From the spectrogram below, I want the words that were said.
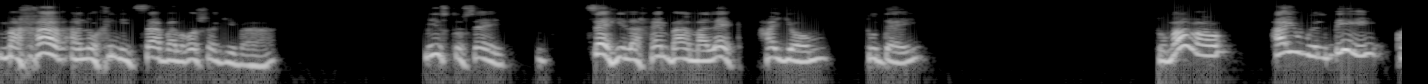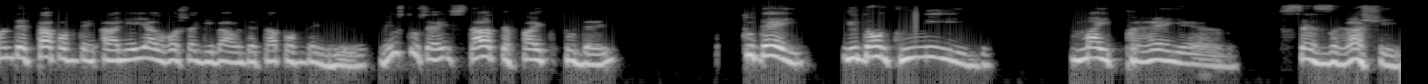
מחר אנוכי ניצב על ראש הגבעה, means to say, צא הילחם בעמלק היום, today, tomorrow I will be on the top of the Aniel Rosh Hashiva, on the top of the hill. Means to say, start the fight today. Today, you don't need my prayer, says Rashi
